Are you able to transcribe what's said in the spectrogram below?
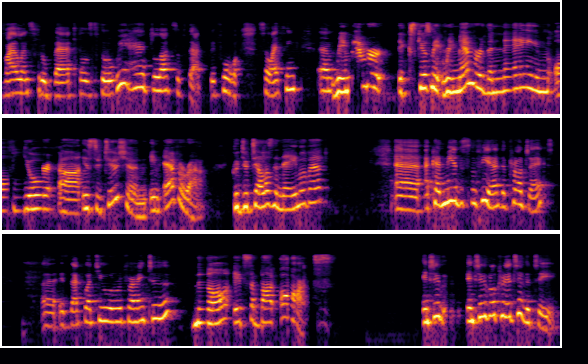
violence, through battles. Though we had lots of that before. So I think. Um, remember, excuse me. Remember the name of your uh, institution in Evora. Could you tell us the name of it? Uh, Academia de Sofia, the project. Uh, is that what you were referring to? No, it's about arts. Integ- integral creativity.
